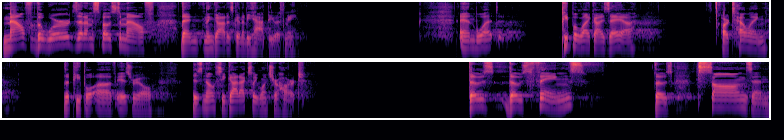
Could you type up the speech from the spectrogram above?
mouth the words that I'm supposed to mouth, then, then God is going to be happy with me. And what people like Isaiah are telling the people of Israel is no, see, God actually wants your heart. Those, those things, those songs and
